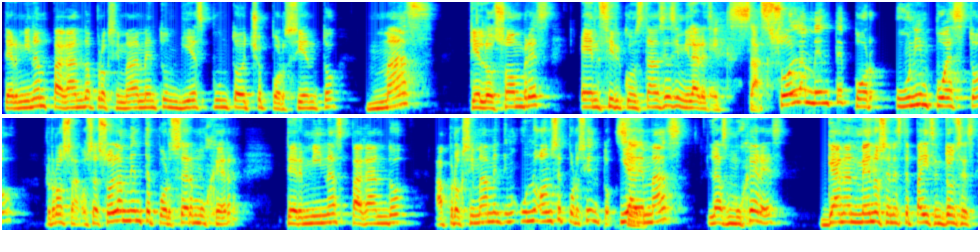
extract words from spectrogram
terminan pagando aproximadamente un 10.8% más que los hombres en circunstancias similares. Exacto. Solamente por un impuesto, Rosa, o sea, solamente por ser mujer, terminas pagando aproximadamente un 11%. Y Sí. además, las mujeres ganan menos en este país. Entonces,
